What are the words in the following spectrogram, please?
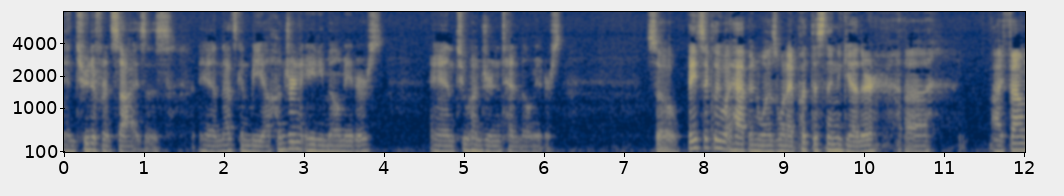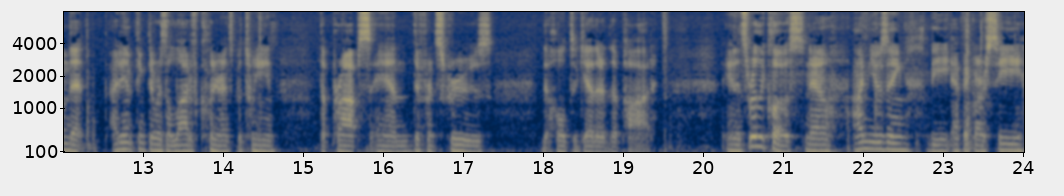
in two different sizes, and that's going to be 180 millimeters and 210 millimeters. So basically what happened was when I put this thing together, uh, I found that I didn't think there was a lot of clearance between the props and different screws that hold together the pod. And it's really close. Now, I'm using the Epic RC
